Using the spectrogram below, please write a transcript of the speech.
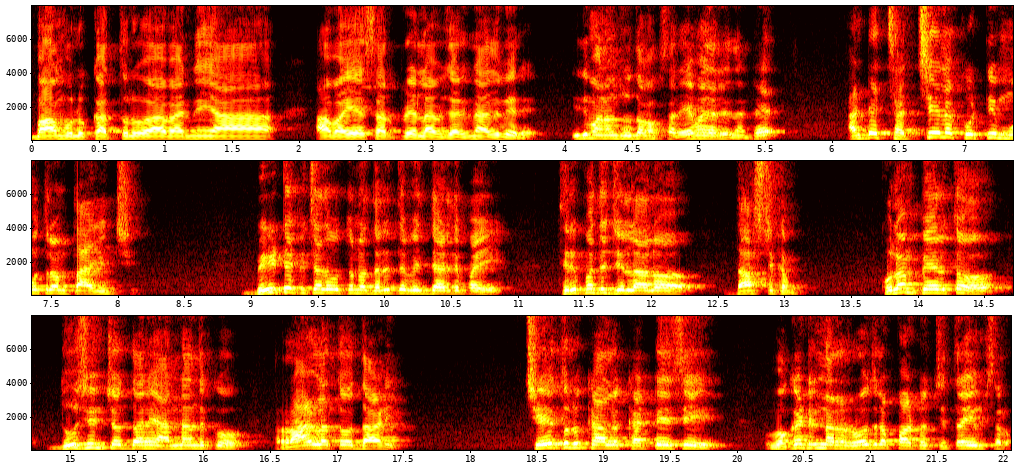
బాంబులు కత్తులు అవన్నీ ఆ- వైఎస్ఆర్ ప్రేర్లు అవి జరిగిన అది వేరే. ఇది మనం చూద్దాం ఒకసారి. ఏమై జరిగిందంటే అంటే చచ్చేల కొట్టి మూత్రం తాగించి బీటెక్ చదువుతున్న దళిత విద్యార్థిపై తిరుపతి జిల్లాలో దాష్టికం. కులం పేరుతో దూషించొద్దని అన్నందుకు రాళ్ళతో దాడి. చేతులు కాళ్ళు కట్టేసి ఒకటిన్నర రోజుల పాటు చిత్రహింసలు.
